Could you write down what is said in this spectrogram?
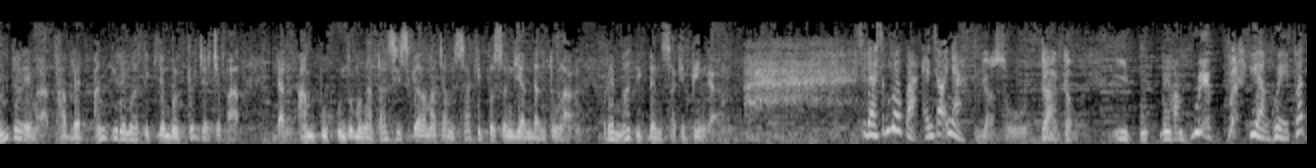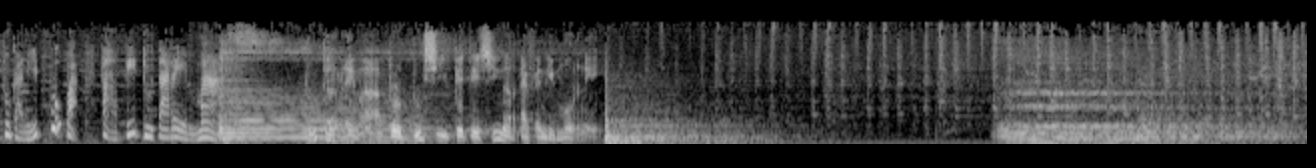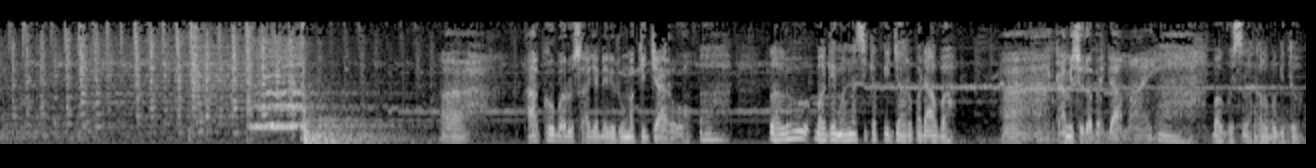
Dutarema, tablet anti rematik yang bekerja cepat dan ampuh untuk mengatasi segala macam sakit persendian dan tulang, rematik dan sakit pinggang. Sudah sembuh Pak encoknya? Ya sudah dong. Ibu memang hebat. Yang hebat bukan ibu Pak, tapi Dutarema. Dutarema, produksi PT Sinar Effendi Murni. Aku baru saja dari rumah Kijaro. Lalu bagaimana sikap Kijaro pada Abah? Ah, kami sudah berdamai. Ah, baguslah kalau begitu.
